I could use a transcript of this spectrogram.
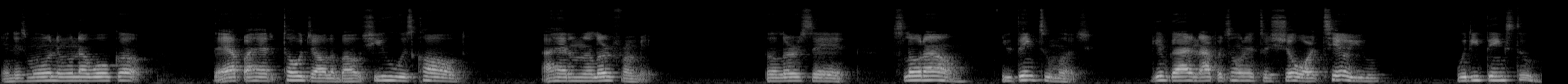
And this morning when I woke up, the app I had told y'all about, She Who Is Called, I had an alert from it. The alert said, Slow down. You think too much. Give God an opportunity to show or tell you what he thinks too.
